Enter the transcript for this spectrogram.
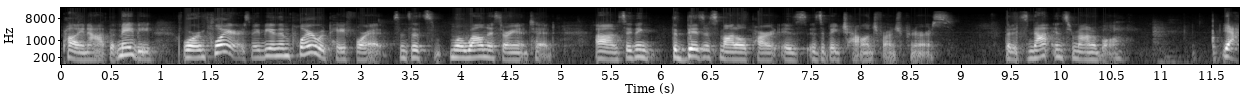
Probably not, but maybe. Or employers, maybe an employer would pay for it since it's more wellness oriented. Um, so I think the business model part is, is a big challenge for entrepreneurs, but it's not insurmountable. Yeah.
